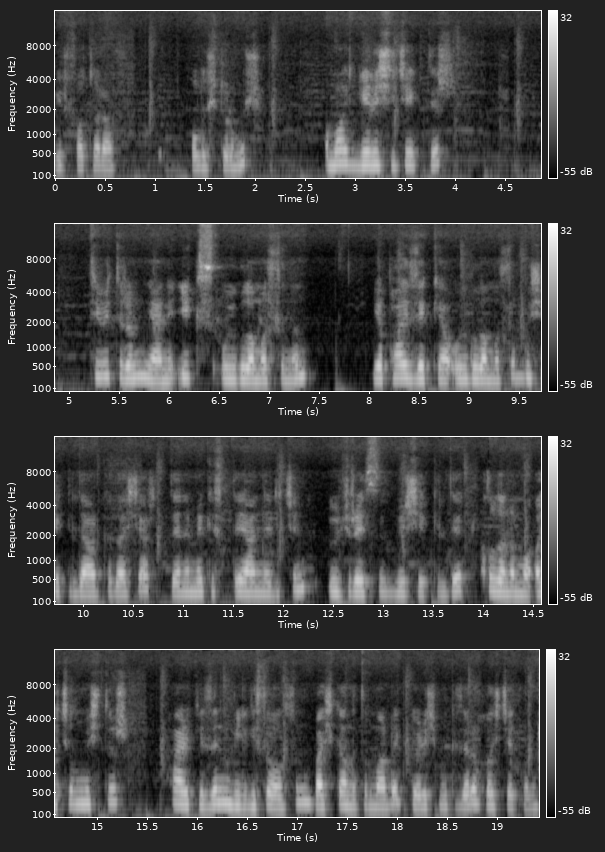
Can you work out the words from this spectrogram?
bir fotoğraf oluşturmuş. Ama gelişecektir. Twitter'ın yani X uygulamasının yapay zeka uygulaması bu şekilde arkadaşlar. Denemek isteyenler için ücretsiz bir şekilde kullanımı açılmıştır. Herkesin bilgisi olsun. Başka anlatımlarda görüşmek üzere. Hoşçakalın.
